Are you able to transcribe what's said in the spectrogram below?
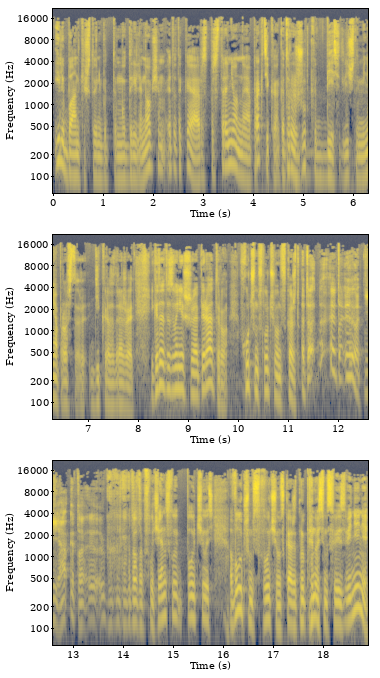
Или банки что-нибудь там мудрили. Ну, в общем, это такая распространенная практика, которая жутко бесит. Лично меня просто дико раздражает. И когда ты звонишь оператору, в худшем случае он скажет, это, это, это не я, это э, как-то так случайно получилось. В лучшем случае он скажет, мы приносим свои извинения.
